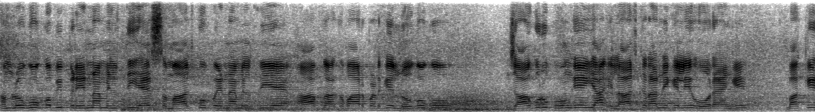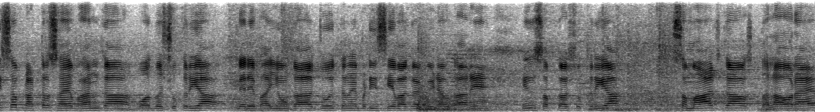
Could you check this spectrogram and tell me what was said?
हम लोगों को भी प्रेरणा मिलती है, समाज को प्रेरणा मिलती है, आपका अखबार पढ़ के लोगों को जागरूक होंगे या इलाज कराने के लिए और आएँगे। बाकी सब डॉक्टर साहेबान का बहुत बहुत शुक्रिया, मेरे भाइयों का जो इतने बड़ी सेवा का बीड़ा उठा रहे हैं, इन सबका शुक्रिया। समाज का भला हो रहा है,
